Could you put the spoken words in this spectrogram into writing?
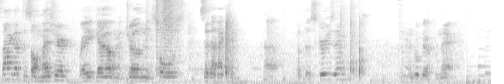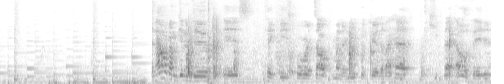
So now I got this all measured, ready to go. I'm gonna drill in these holes so that I can uh, put the screws in and we'll go from there. So now what I'm gonna do is take these boards out from underneath of here that I had to keep that elevated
